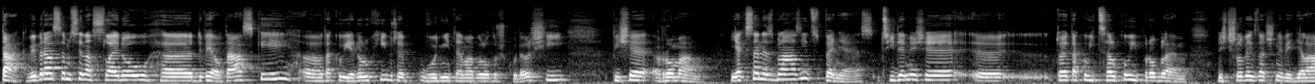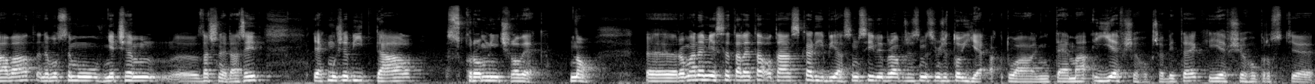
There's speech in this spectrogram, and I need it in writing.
Tak, vybral jsem si na slajdou eh, dvě otázky, eh, takový jednoduchý, protože úvodní téma bylo trošku delší. Píše Roman. Jak se nezbláznit z peněz? Přijde mi, že e, to je takový celkový problém. Když člověk začne vydělávat nebo se mu v něčem začne dařit, jak může být dál skromný člověk? No, e, Romane, mně se ta otázka líbí, já jsem si ji vybral, protože si myslím, že to je aktuální téma, je všeho přebytek, je všeho prostě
